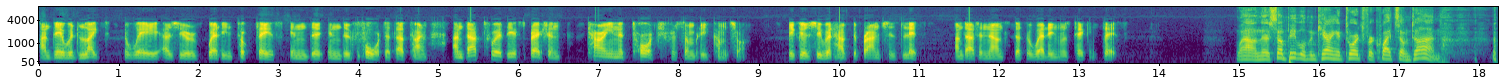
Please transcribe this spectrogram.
and they would light the way as your wedding took place in the in the fort at that time. And that's where the expression "carrying a torch" for somebody comes from, because you would have the branches lit, and that announced that the wedding was taking place. Wow, and there's some people who've been carrying a torch for quite some time.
